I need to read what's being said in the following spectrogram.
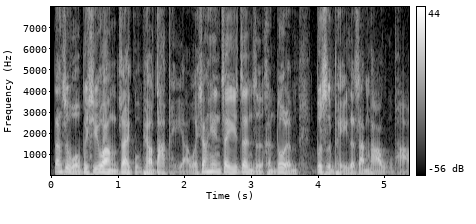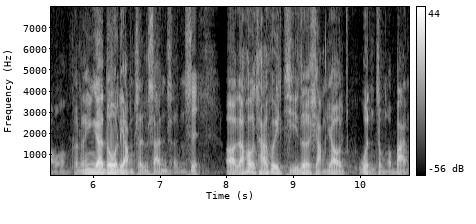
但是我不希望在股票大赔啊。我相信这一阵子很多人不是赔个三趴五趴哦，可能应该都有两成三成是啊，然后才会急着想要问怎么办。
